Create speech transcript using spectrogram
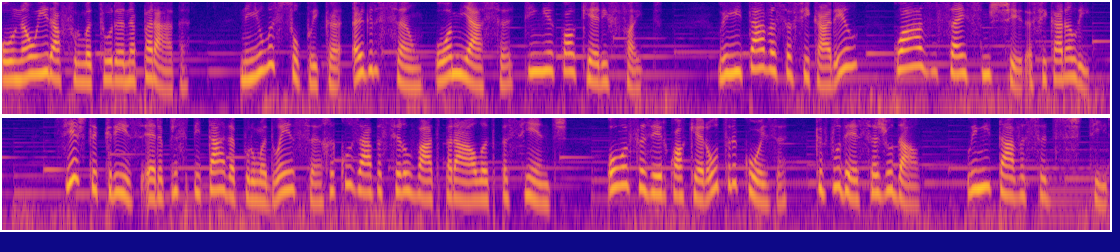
ou não ir à formatura na parada. Nenhuma súplica, agressão ou ameaça tinha qualquer efeito. Limitava-se a ficar ele, quase sem se mexer, a ficar ali. Se esta crise era precipitada por uma doença, recusava ser levado para a aula de pacientes ou a fazer qualquer outra coisa que pudesse ajudá-lo. Limitava-se a desistir.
